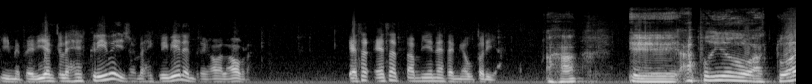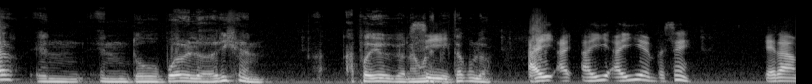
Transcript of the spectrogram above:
y me pedían que les escribe y yo les escribía y les entregaba la obra. Esa, también es de mi autoría. Ajá. Eh, ¿Has podido actuar en, en, tu pueblo de origen? ¿Has podido ir con algún espectáculo? Ahí, ahí, ahí empecé. Era,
